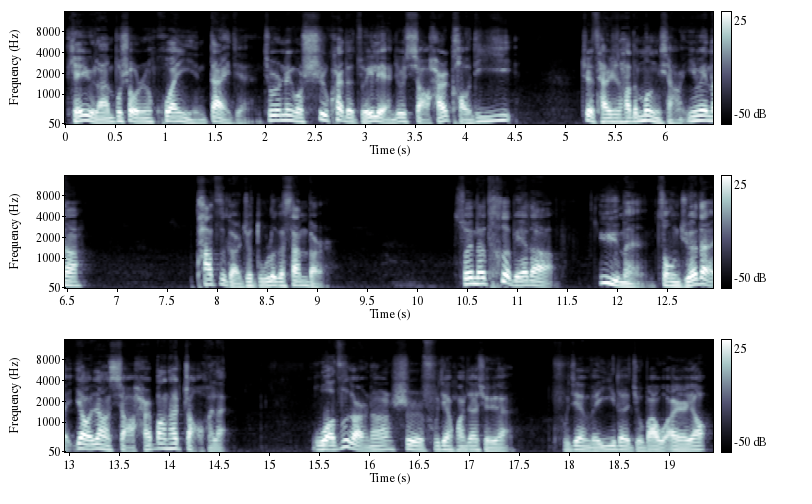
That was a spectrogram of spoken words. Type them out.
田雨岚不受人欢迎待见？就是那种市侩的嘴脸，就小孩考第一，这才是他的梦想。因为呢，他自个儿就读了个三本，所以呢特别的郁闷，总觉得要让小孩帮他找回来。我自个儿呢是福建皇家学院。福建唯一的九八五二幺幺，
